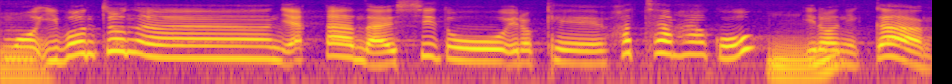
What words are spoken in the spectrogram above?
뭐 이번 주는 약간 날씨도 이렇게 화창하고 음. 이러니까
